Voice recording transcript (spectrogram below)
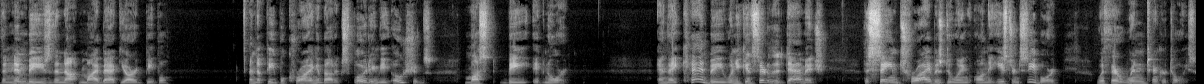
The NIMBYs, the not in my backyard people, and the people crying about exploiting the oceans must be ignored. And they can be when you consider the damage the same tribe is doing on the eastern seaboard with their wind tinker toys.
